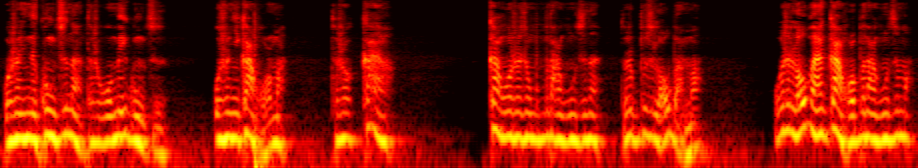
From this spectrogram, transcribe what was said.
我说：“你的工资呢？”他说：“我没工资。”我说：“你干活吗？”他说：“干啊，干活说怎么不拿工资呢？”他说：“不是老板吗？”我说：“老板干活不拿工资吗？”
